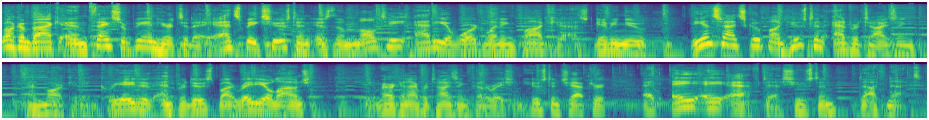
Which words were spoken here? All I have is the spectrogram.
Welcome back, and thanks for being here today. Ad Speaks Houston is the multi Addy award winning podcast, giving you the inside scoop on Houston advertising and marketing. Created and produced by Radio Lounge, the American Advertising Federation Houston chapter at aaf houston.net.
